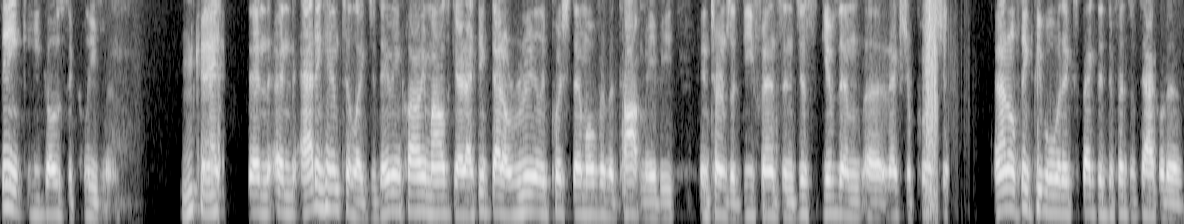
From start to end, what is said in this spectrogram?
think he goes to Cleveland. Okay. And and, adding him to like Jadeveon Clowney, Myles Garrett, I think that'll really push them over the top, maybe in terms of defense, and just give them uh, an extra push. And I don't think people would expect a defensive tackle to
